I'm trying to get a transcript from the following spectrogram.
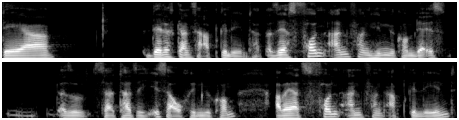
der, der das Ganze abgelehnt hat. Also er ist von Anfang hingekommen, der ist, also tatsächlich ist er auch hingekommen, aber er hat es von Anfang abgelehnt.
